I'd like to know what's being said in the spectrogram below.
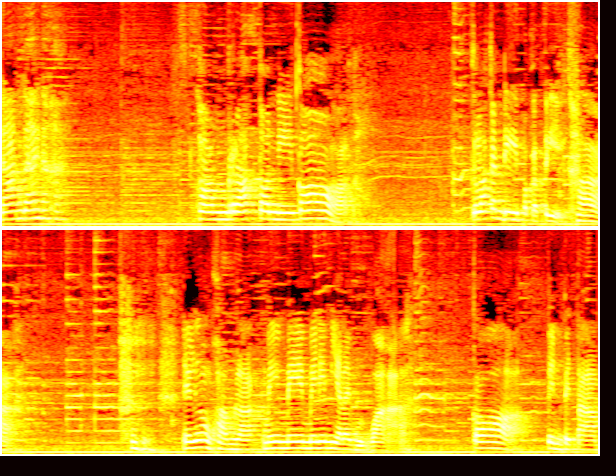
จ้างได้นะคะ ความรักตอนนี้ก็กรักกันดีปกติค่ะ ในเรื่องของความรักไม่ไม่ไม่ได้มีอะไรหวือหวา ก็เป็นไปตาม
